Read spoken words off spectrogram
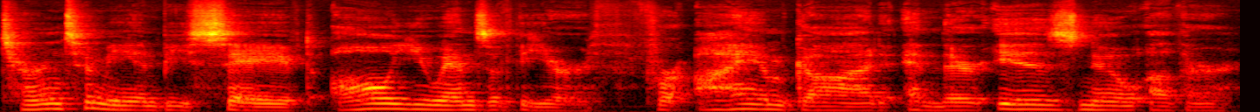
Turn to me and be saved, all you ends of the earth, for I am God and there is no other.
